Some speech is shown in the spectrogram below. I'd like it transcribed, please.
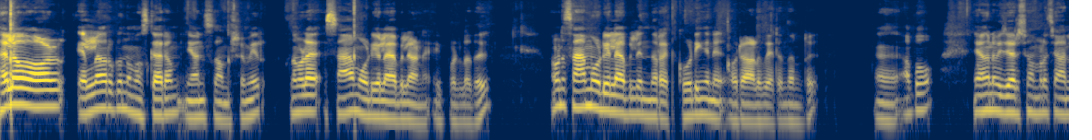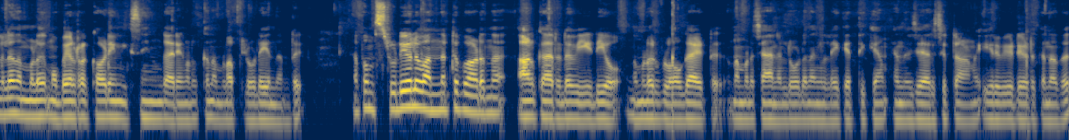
ഹലോ ഓൾ എല്ലാവർക്കും നമസ്കാരം. ഞാൻ സാം ഷമീർ. നമ്മുടെ സാം ഓഡിയോ ലാബിലാണ് ഇപ്പോൾ ഉള്ളത്. നമ്മുടെ സാം ഓഡിയോ ലാബിൽ ഇന്ന് റെക്കോർഡിങ്ങിന് ഒരാൾ വരുന്നുണ്ട്. അപ്പോൾ ഞാൻ അങ്ങനെ വിചാരിച്ചു നമ്മുടെ ചാനലിൽ നമ്മൾ മൊബൈൽ റെക്കോർഡിങ് മിക്സിങ്ങും കാര്യങ്ങളൊക്കെ നമ്മൾ അപ്ലോഡ് ചെയ്യുന്നുണ്ട്. അപ്പം സ്റ്റുഡിയോയിൽ വന്നിട്ട് പാടുന്ന ആൾക്കാരുടെ വീഡിയോ നമ്മളൊരു വ്ളോഗായിട്ട് നമ്മുടെ ചാനലിലൂടെ നിങ്ങളിലേക്ക് എത്തിക്കാം എന്ന് വിചാരിച്ചിട്ടാണ് ഈ ഒരു വീഡിയോ എടുക്കുന്നത്.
